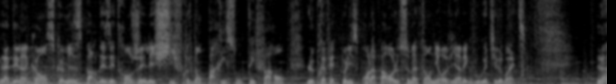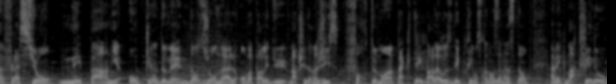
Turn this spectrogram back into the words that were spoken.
La délinquance commise par des étrangers. Les chiffres dans Paris sont effarants. Le préfet de police prend la parole ce matin. On y revient avec vous, Gauthier Lebret. L'inflation n'épargne aucun domaine. Dans ce journal, on va parler du marché de Ringis, fortement impacté par la hausse des prix. On sera dans un instant avec Marc Fesneau,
